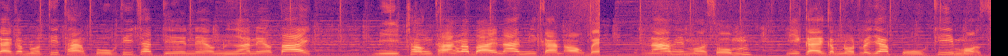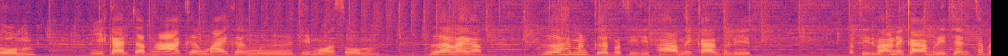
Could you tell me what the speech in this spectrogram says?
การกำหนดทิศทางปลูกที่ชัดเจนแนวเหนือแนวใต้ มีช่องทางระบายน้ำมีการออกแบบน้ำให้เหมาะสม มีการกำหนดระยะปลูกที่เหมาะสม มีการจัดหาเครื่องไม้เครื่องมือที่เหมาะสม เพื่ออะไรครับ เพื่อให้มันเกิดประสิทธิภาพในการผลิต ประสิทธิภาพในการผลิตเช่น ทรัพ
